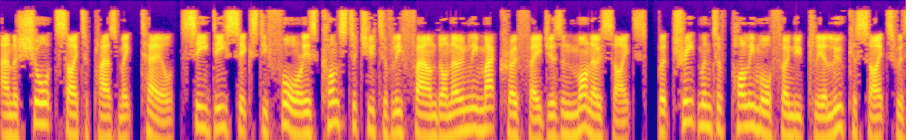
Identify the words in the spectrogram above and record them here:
and a short cytoplasmic tail. CD64 is constitutively found on only macrophages and but treatment of polymorphonuclear leukocytes with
